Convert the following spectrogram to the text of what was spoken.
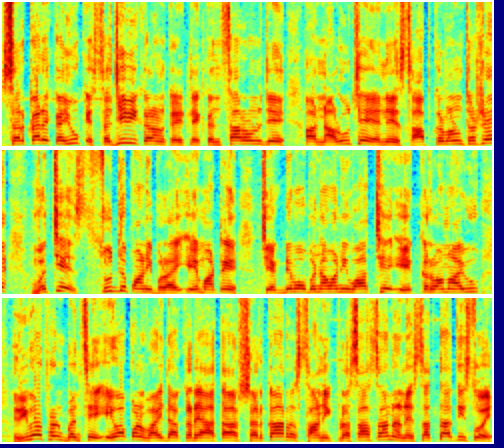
સરકારે કહ્યું કે સજીવીકરણ એટલે કંસારોનું જે આ નાળું છે એને સાફ કરવાનું થશે. વચ્ચે શુદ્ધ પાણી ભરાય એ માટે ચેકડેમો બનાવવાની વાત છે એ કરવામાં આવ્યું. રિવરફ્રન્ટ બનશે એવા પણ વાયદા કર્યા હતા. સરકાર, સ્થાનિક પ્રશાસન અને સત્તાધીશોએ.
